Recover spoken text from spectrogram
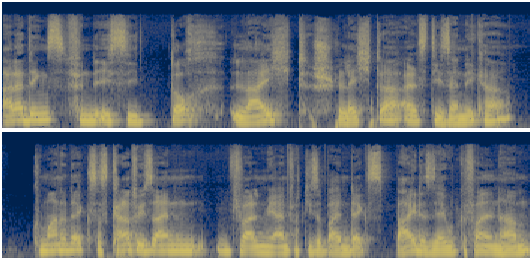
Allerdings finde ich sie doch leicht schlechter als die Zendika Commander Decks. Das kann natürlich sein, weil mir einfach diese beiden Decks beide sehr gut gefallen haben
